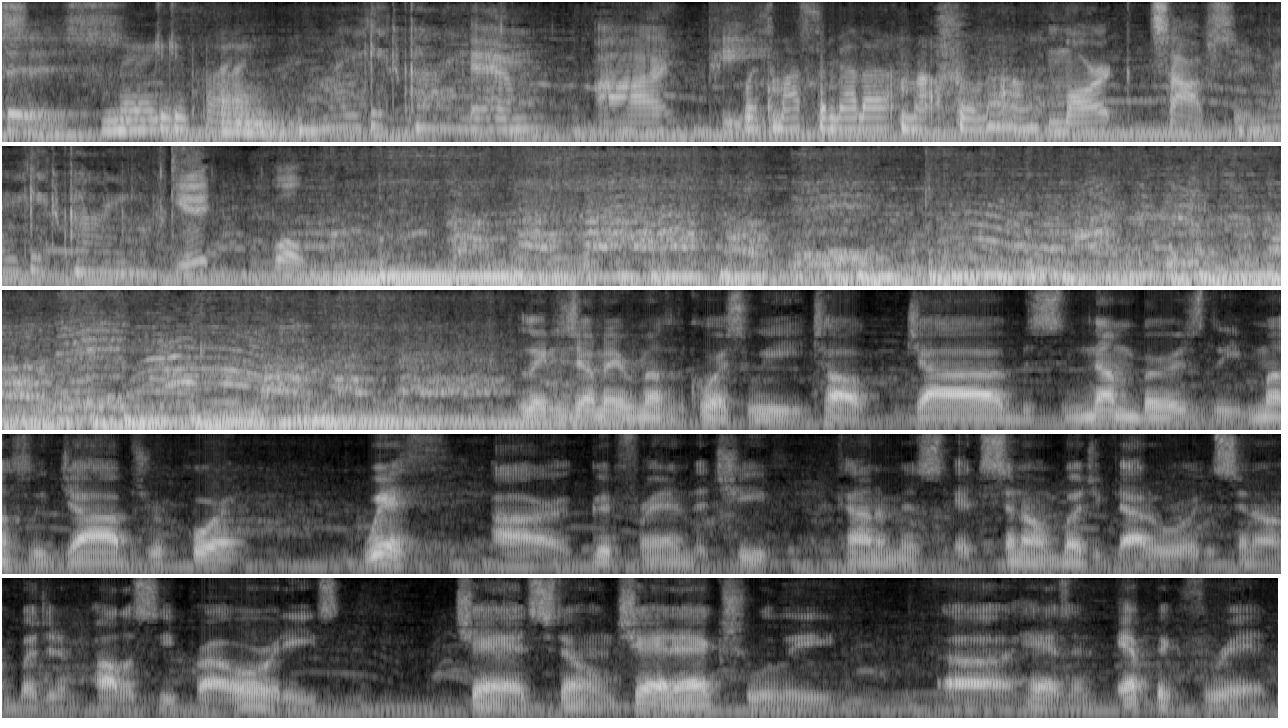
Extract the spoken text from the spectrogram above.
This is Make it plain. Make it plain. M.I.P. With Masamela Matfumo. Mark Thompson. Make it plain. Get woke. Ladies and gentlemen, every month, of course, we talk jobs numbers, the monthly jobs report, with our good friend, the chief economist at centeronbudget.org, the Center on Budget and Policy Priorities, Chad Stone. Chad actually uh, has an epic thread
